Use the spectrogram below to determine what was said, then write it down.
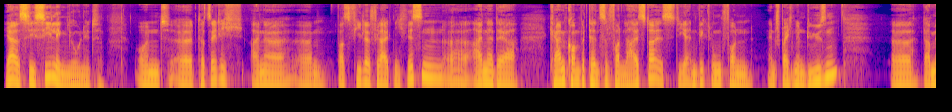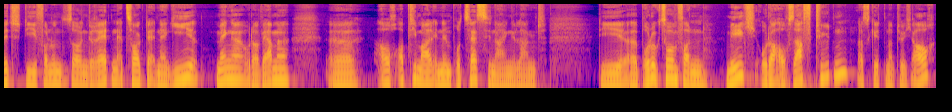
Ja, das ist die Sealing Unit. Und äh, tatsächlich eine, ähm, was viele vielleicht nicht wissen, äh, eine der Kernkompetenzen von Leister ist die Entwicklung von entsprechenden Düsen, äh, damit die von unseren Geräten erzeugte Energiemenge oder Wärme äh, auch optimal in den Prozess hineingelangt. Die äh, Produktion von Milch oder auch Safttüten, das geht natürlich auch,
